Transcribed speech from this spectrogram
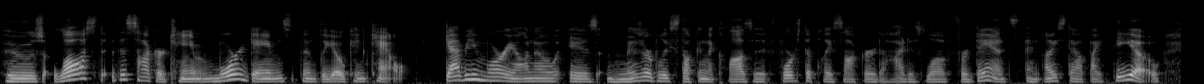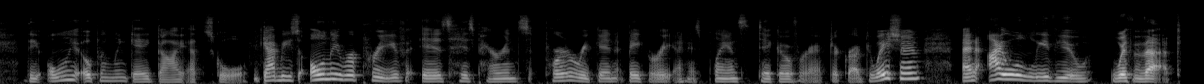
who's lost the soccer team more games than Theo can count. Gabby Moreno is miserably stuck in the closet, forced to play soccer to hide his love for dance, and iced out by Theo, the only openly gay guy at school. Gabby's only reprieve is his parents' Puerto Rican bakery and his plans to take over after graduation, and I will leave you with that.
